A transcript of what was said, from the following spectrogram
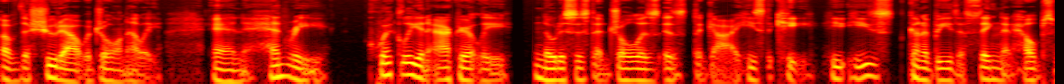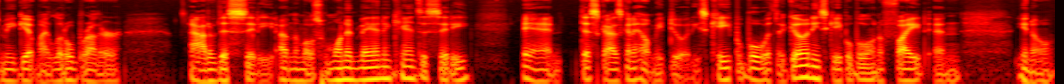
of the shootout with Joel and Ellie. And Henry quickly and accurately notices that Joel is is the guy. He's the key. He he's gonna be the thing that helps me get my little brother out of this city. I'm the most wanted man in Kansas City, and this guy's gonna help me do it. He's capable with a gun. He's capable in a fight, and you know,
